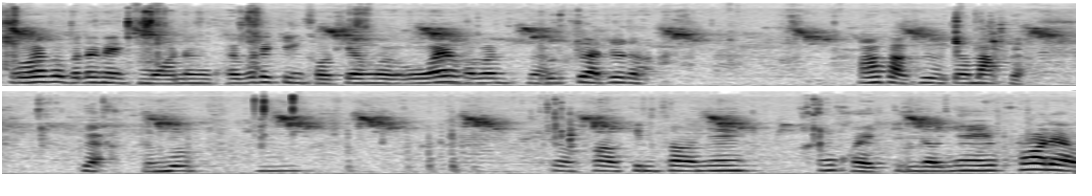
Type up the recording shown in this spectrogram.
โอ้ยเขาไปตั้งแต่หมอหนึ่งข่อยไม่ได้กินข้าวเที่ยงเลยโอ้ยเขามันสุดยอดด้วยเหรอเอ๋อผักคือเจ้ามักเพียเพียลองดูเจ้าข้าวกินข้าวไงต้องข่อยกินแล้วไงพ่อแล้ว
